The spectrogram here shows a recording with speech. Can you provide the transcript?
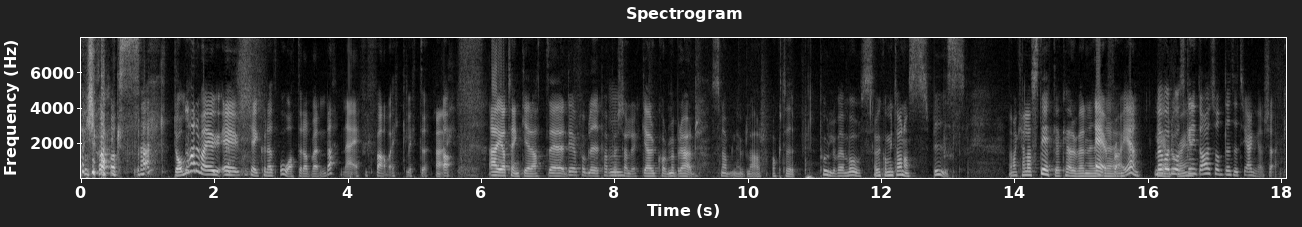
tiden. ja, exakt. De hade man ju eh, kunnat återanvända. Nej fy fan vad äckligt. Nej. Ja. Nej, jag tänker att eh, det får bli papperstallrikar, korv med bröd, snabbnudlar och typ... Pulvermos. Ja, vi kommer inte ha någon spis. Men man kan la steka korven i... eh, Airfryern. Men vadå, ska ni inte ha ett sånt litet triangelkök?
